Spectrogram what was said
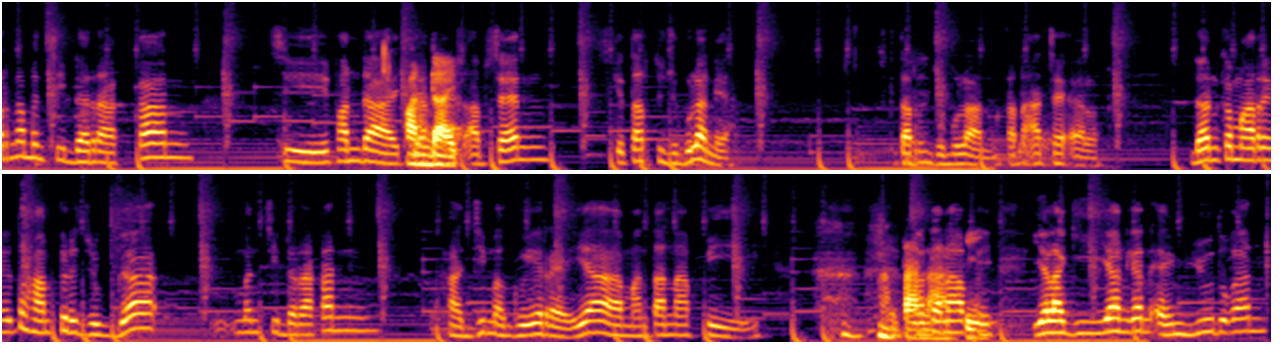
pernah mencidarakan si Van Dijk Van Dijk. yang absen sekitar tujuh bulan ya. Sekitar tujuh bulan karena ACL. Dan kemarin itu hampir juga mencidarakan Haji Maguire ya mantan napi. Mantan, mantan napi. napi. Ya lagian kan MU tuh kan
